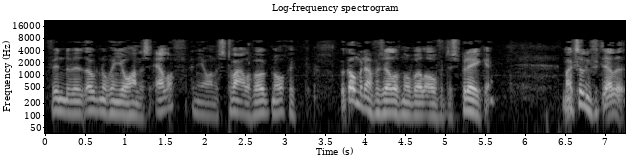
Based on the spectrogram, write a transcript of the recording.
vinden we het ook nog in Johannes 11 en Johannes 12 ook nog. Ik we komen daar vanzelf nog wel over te spreken. Maar ik zal u vertellen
